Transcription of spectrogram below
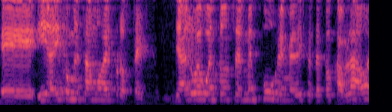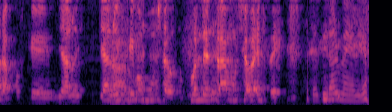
Eh, y ahí comenzamos el proceso. Ya luego entonces él me empuja y me dice, te toca hablar ahora, porque ya lo, ya lo hicimos mucho, por detrás muchas veces. Te tira al medio.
